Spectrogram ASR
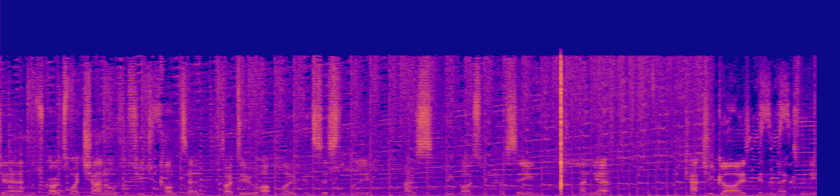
share, subscribe to my channel for future content I do upload consistently as you guys have seen. And yeah, catch you guys in the next video.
